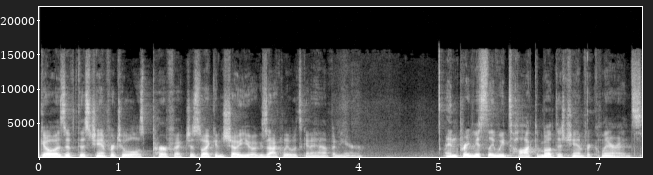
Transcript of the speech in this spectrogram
go as if this chamfer tool is perfect, just so I can show you exactly what's gonna happen here. And previously, we talked about this chamfer clearance.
